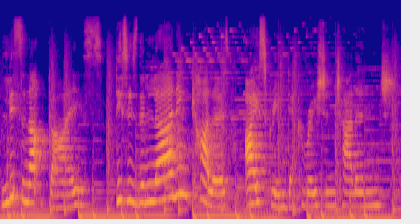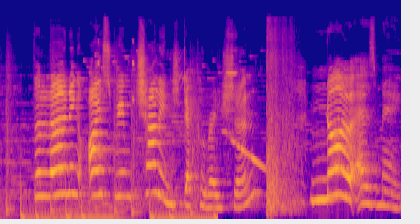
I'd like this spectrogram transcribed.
Listen up, guys. This is the Learning Colours Ice Cream Decoration Challenge. The Learning Ice Cream Challenge decoration. No, Esme.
